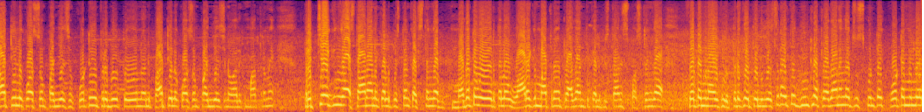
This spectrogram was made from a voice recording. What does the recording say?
పార్టీల కోసం పనిచేసిన కూటమి ప్రభుత్వంలోని పార్టీల కోసం పనిచేసిన వారికి మాత్రమే ప్రత్యేకంగా స్థానాన్ని కల్పిస్తాం. ఖచ్చితంగా మొదటి విడతలో వారికి మాత్రమే ప్రాధాన్యత కల్పిస్తామని స్పష్టంగా కూటమి నాయకులు ఇప్పటికే తెలియజేస్తారు అయితే దీంట్లో ప్రధానంగా చూసుకుంటే కూటమిలో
